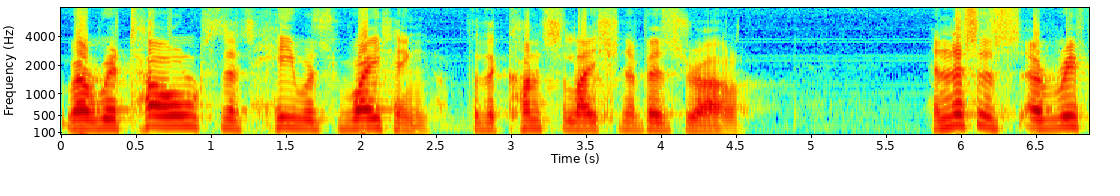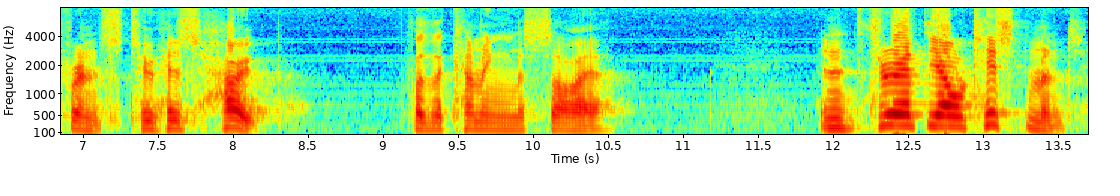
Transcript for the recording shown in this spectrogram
well, we're told that he was waiting for the consolation of Israel. And this is a reference to his hope for the coming Messiah. And throughout the Old Testament,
